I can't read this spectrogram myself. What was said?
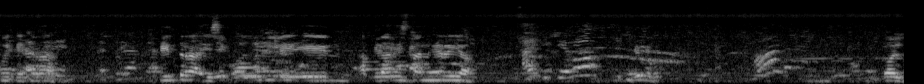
Uy, Tetra. Tetra is only in Afghanistan area. Col,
